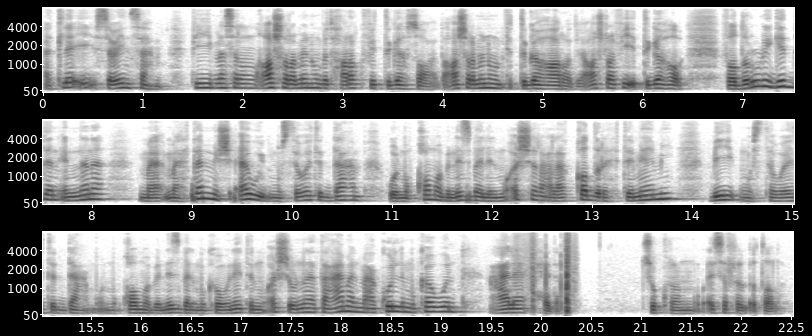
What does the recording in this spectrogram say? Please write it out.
هتلاقي 70 سهم. في مثلا 10 منهم بيتحركوا في اتجاه صاعد 10 منهم في اتجاه عرضي 10 في اتجاه هابط فضروري جدا إن أنا ما اهتمش قوي بمستويات الدعم والمقاومة بالنسبة للمؤشر على قدر اهتمامي بمستويات الدعم والمقاومة بالنسبة لمكونات المؤشر وإن أنا أتعامل مع كل مكون على حدة. شكرا وأسف للإطالة.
